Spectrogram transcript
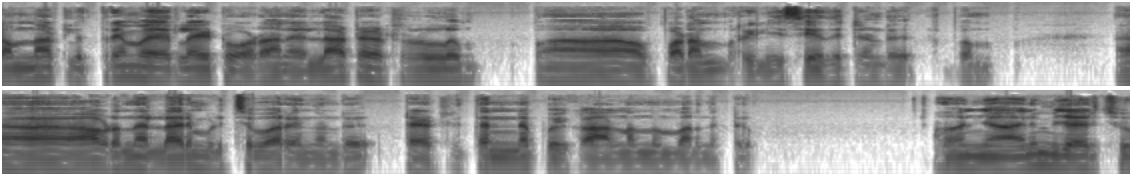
തമിഴ്നാട്ടിൽ ഇത്രയും വൈറലായിട്ട് ഓടാൻ എല്ലാ തിയേറ്ററുകളിലും പടം റിലീസ് ചെയ്തിട്ടുണ്ട്. അപ്പം അവിടെ നിന്ന് എല്ലാവരും വിളിച്ച് പറയുന്നുണ്ട് തിയേറ്ററിൽ തന്നെ പോയി കാണണം എന്നും പറഞ്ഞിട്ട്. അപ്പോൾ ഞാനും വിചാരിച്ചു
